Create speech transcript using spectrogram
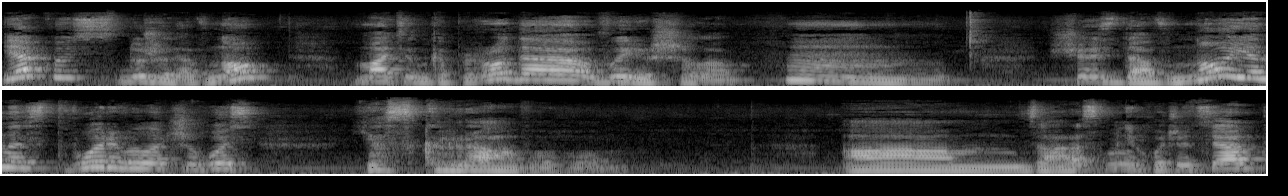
Якось дуже давно матінка природа вирішила: хм, щось давно я не створювала чогось яскравого. А зараз мені хочеться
